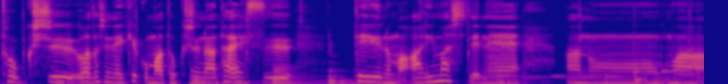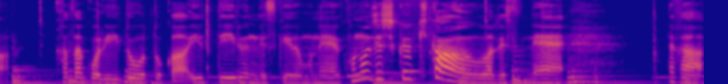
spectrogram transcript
特殊私ね結構まあ特殊な体質っていうのもありましてね。あのー、まあ肩こりどうとか言っているんですけれどもね。この自粛期間はですねなんか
